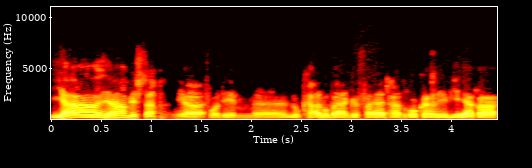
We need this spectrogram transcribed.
Ja, ja, wir standen ja vor dem äh, Lokal, wo Bayern gefeiert hat, Roca Riviera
